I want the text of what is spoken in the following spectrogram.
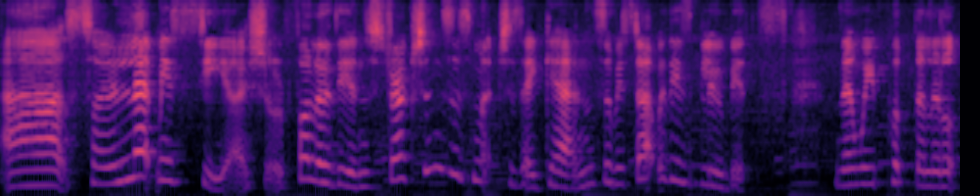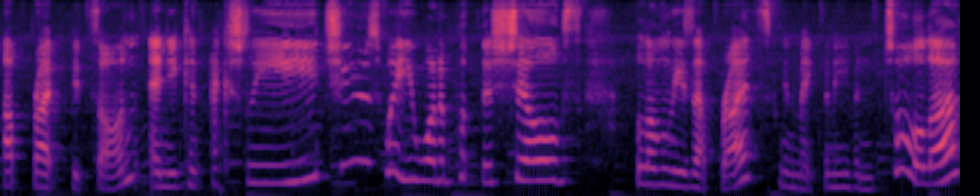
Uh, so let me see, I shall follow the instructions as much as I can. So we start with these blue bits then we put the little upright bits on and you can actually choose where you want to put the shelves along these uprights. We're going to make them even taller.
